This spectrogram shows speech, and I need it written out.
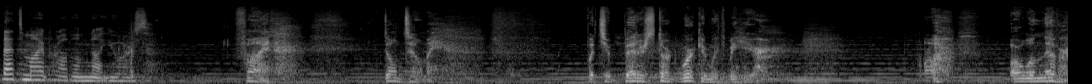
That's my problem, not yours. Fine. Don't tell me. But you better start working with me here. Or we'll never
